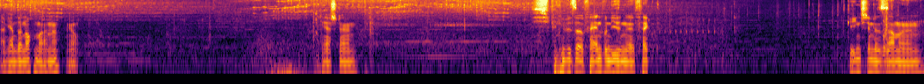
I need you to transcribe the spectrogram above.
Ah, wir haben da nochmal, ne? Ja. Herstellen. Ich bin übelster Fan von diesem Effekt. Gegenstände sammeln.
